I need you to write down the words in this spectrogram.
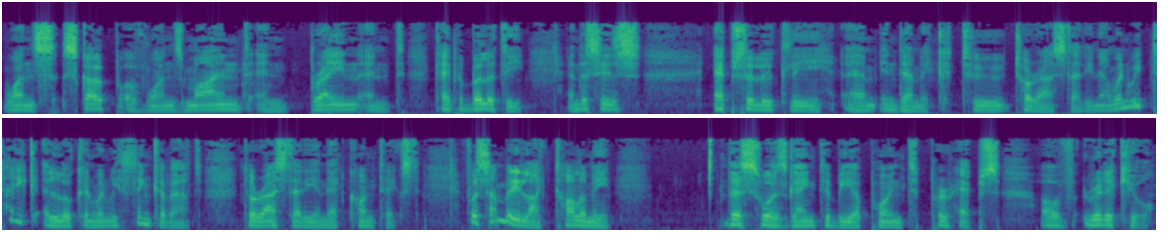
one's scope of one's mind and brain and capability. And this is absolutely um, endemic to Torah study. Now, when we take a look and when we think about Torah study in that context, for somebody like Ptolemy, this was going to be a point perhaps of ridicule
